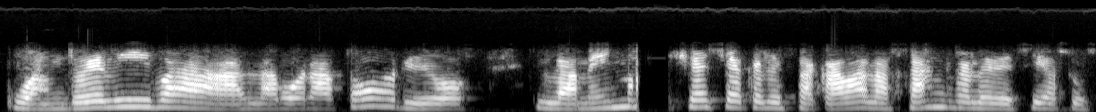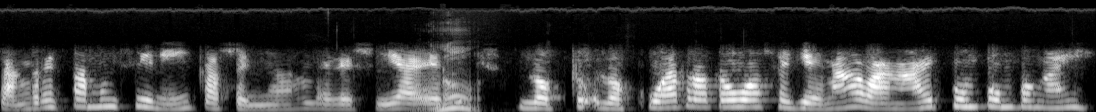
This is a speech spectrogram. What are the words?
cuando él iba al laboratorio, la misma muchacha que le sacaba la sangre le decía, su sangre está muy finita, señor, le decía él. Los, los cuatro tubos se llenaban, ahí, pum, pum, pum, ahí.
